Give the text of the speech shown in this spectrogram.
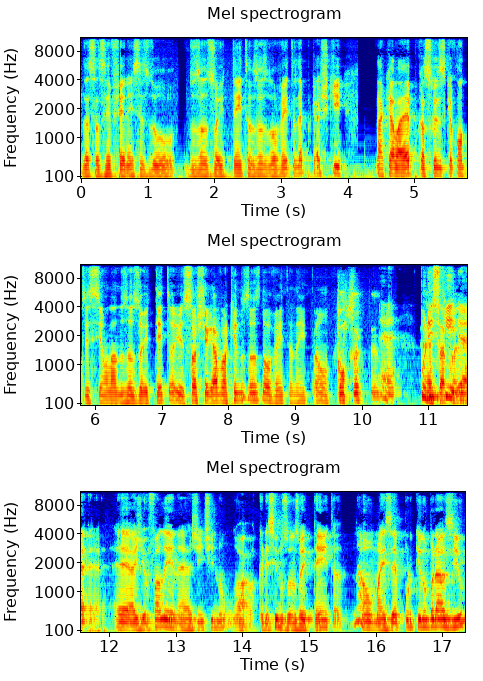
dessas referências do, dos anos 80, dos anos 90, né? Porque acho que naquela época as coisas que aconteciam lá nos anos 80 só chegavam aqui nos anos 90, né? Então. Com certeza. É. Por Essa isso que coisa... é, é, eu falei, né? A gente não. Ah, cresci nos anos 80? Não, mas é porque no Brasil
